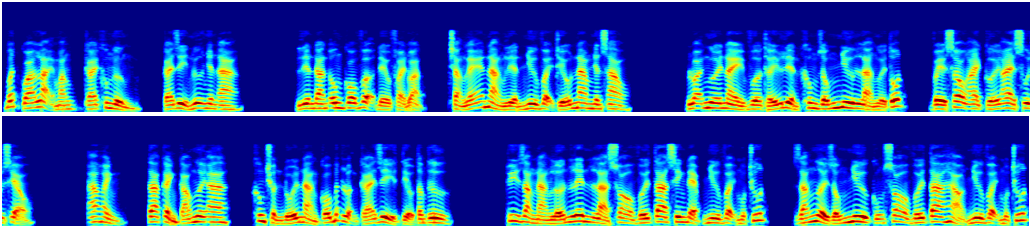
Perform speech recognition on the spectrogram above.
bất quá lại mắng cái không ngừng, cái gì nữ nhân a, liền đàn ông có vợ đều phải đoạt, chẳng lẽ nàng liền như vậy thiếu nam nhân sao? Loại người này vừa thấy liền không giống như là người tốt, về sau ai cưới ai xui xẻo. A hành, ta cảnh cáo ngươi a, không chuẩn đối nàng có bất luận cái gì tiểu tâm tư. Tuy rằng nàng lớn lên là so với ta xinh đẹp như vậy một chút, dáng người giống như cũng so với ta hảo như vậy một chút,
